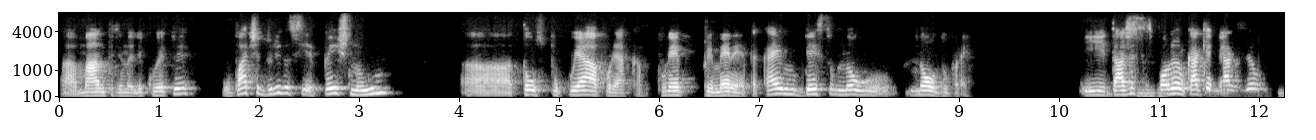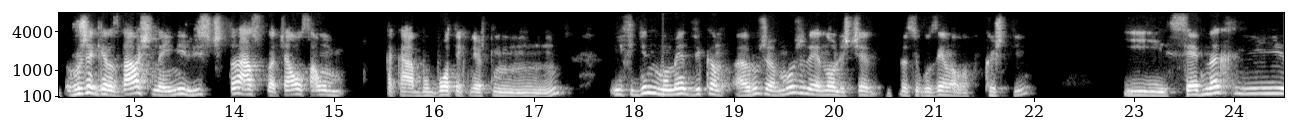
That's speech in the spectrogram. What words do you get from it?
а, мантри, нали, което е. Обаче дори да си е пееш на ум, а, то успокоява по някакъв, поне при мен е така и ми действа много, много добре. И даже се спомням как е бях взел. Ружа ги раздаваше на едни листчета, аз отначало само така боботех нещо. И в един момент викам, Ружа, може ли едно лище да си го взема в къщи? И седнах и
